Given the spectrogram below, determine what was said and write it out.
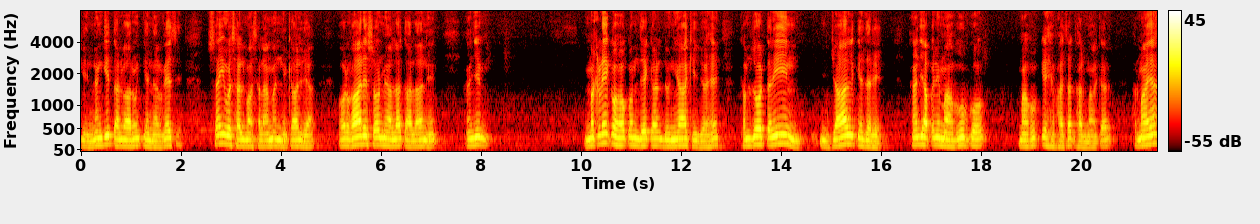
کی ننگی تلواروں کے نرغے سے صحیح و سلمہ سلامت نکال لیا اور غار سور میں اللہ تعالیٰ نے ہاں جی مکڑے کو حکم دے کر دنیا کی جو ہے کمزور ترین جال کے ذریعے ہاں جی اپنے محبوب کو محبوب کے حفاظت فرما کر فرمایا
